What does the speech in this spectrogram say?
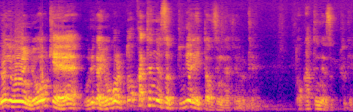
여기 보면 요렇게, 우리가 요걸 똑같은 녀석 두 개가 있다고 생각하죠, 이렇게. 똑같은 녀석 두 개.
